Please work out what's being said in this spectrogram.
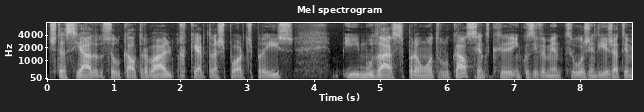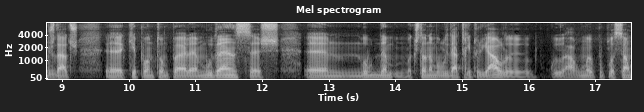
distanciada do seu local de trabalho, requer transportes para isso e mudar-se para um outro local, sendo que, inclusivamente, hoje em dia já temos dados uh, que apontam para mudanças uh, na questão da mobilidade territorial, alguma população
